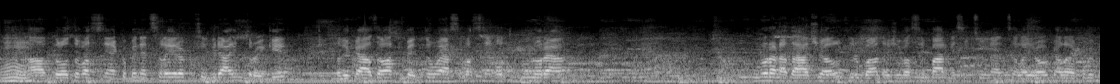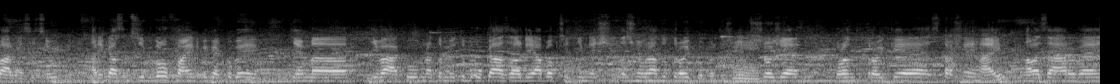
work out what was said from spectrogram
Mhm. a bylo to vlastně jakoby necelý rok před vydáním trojky. To vycházela v květnu a já jsem vlastně od února února natáčel zhruba, takže vlastně pár měsíců, ne celý rok, ale jakoby pár měsíců. A říkal jsem si, že by bylo fajn, kdybych jakoby těm eh, divákům na tom YouTube ukázal Diablo předtím, než začnou na tu trojku, protože mi přišlo, že kolem trojky je strašný hype, ale zároveň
